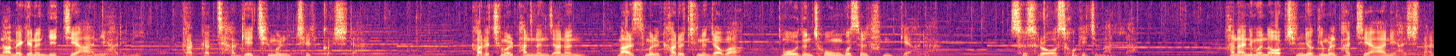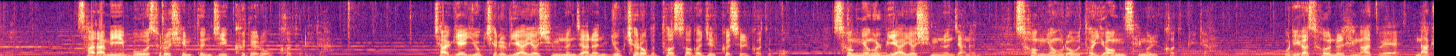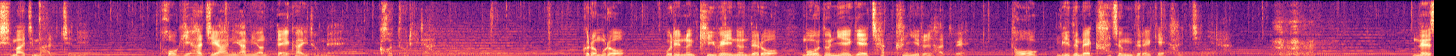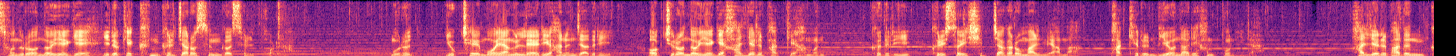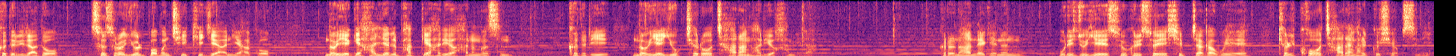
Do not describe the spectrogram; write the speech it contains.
남에게는 있지 아니하리니 각각 자기의 짐을 질 것이라. 가르침을 받는 자는 말씀을 가르치는 자와 모든 좋은 것을 함께하라. 스스로 속이지 말라. 하나님은 업신여김을 받지 아니하시나니 사람이 무엇으로 심든지 그대로 거두리라. 자기의 육체를 위하여 심는 자는 육체로부터 썩어질 것을 거두고 성령을 위하여 심는 자는 성령으로부터 영생을 거두리라. 우리가 선을 행하되 낙심하지 말지니 포기하지 아니하면 때가 이름에 거두리라. 그러므로 우리는 기회 있는 대로 모든 이에게 착한 일을 하되 더욱 믿음의 가정들에게 할지니라. 내 손으로 너희에게 이렇게 큰 글자로 쓴 것을 보라. 무릇 육체의 모양을 내리 하는 자들이 억지로 너희에게 할례를 받게 함은 그들이 그리스도의 십자가로 말미암아 박해를 미연하리 함뿐이라. 할례를 받은 그들이라도 스스로 율법은 지키지 아니하고 너희에게 할례를 받게 하려 하는 것은 그들이 너희의 육체로 자랑하려 함이라 그러나 내게는 우리 주 예수 그리스도의 십자가 외에 결코 자랑할 것이 없으니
